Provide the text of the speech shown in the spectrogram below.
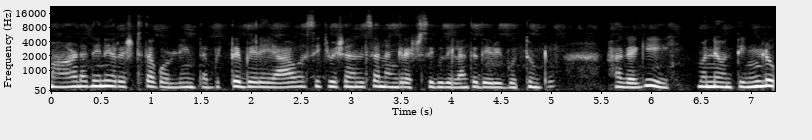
ಮಾಡದೇ ರೆಸ್ಟ್ ತಗೊಳ್ಳಿ ಅಂತ ಬಿಟ್ಟರೆ ಬೇರೆ ಯಾವ ಸಿಚುವೇಶನಲ್ಲಿ ಸಹ ನನಗೆ ರೆಸ್ಟ್ ಸಿಗೋದಿಲ್ಲ ಅಂತ ದೇವ್ರಿಗೆ ಗೊತ್ತುಂಟು. ಹಾಗಾಗಿ ಮೊನ್ನೆ ಒಂದು ತಿಂಗಳು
